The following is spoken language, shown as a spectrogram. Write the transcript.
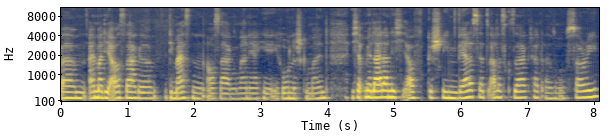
ähm, einmal die Aussage, die meisten Aussagen waren ja hier ironisch gemeint. Ich habe mir leider nicht aufgeschrieben, wer das jetzt alles gesagt hat. Also sorry,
